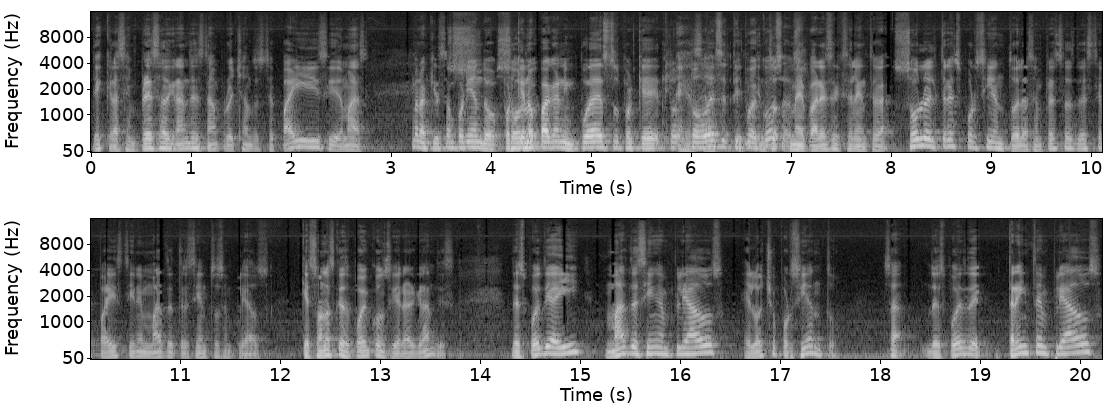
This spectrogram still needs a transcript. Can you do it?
de que las empresas grandes están aprovechando este país y demás. Bueno, aquí están poniendo, ¿por qué no pagan impuestos? ¿Por qué todo ese tipo de cosas? Me parece excelente. Solo el 3% de las empresas de este país tienen más de 300 empleados, que son las que se pueden considerar grandes. Después de ahí, más de 100 empleados, el 8%. O sea, después de 30 empleados,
